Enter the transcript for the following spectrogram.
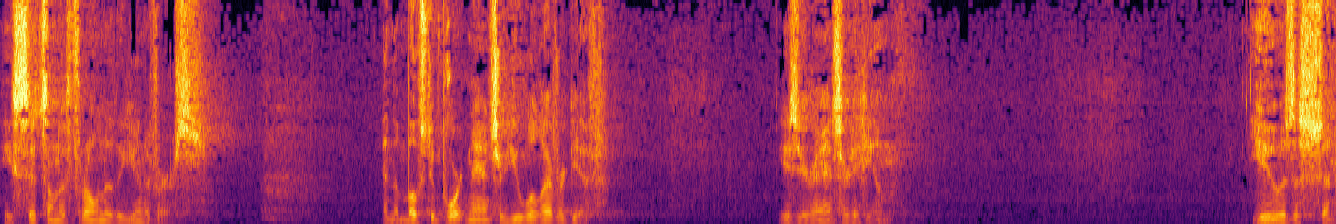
he sits on the throne of the universe. And the most important answer you will ever give is your answer to him. You, as a sinner,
